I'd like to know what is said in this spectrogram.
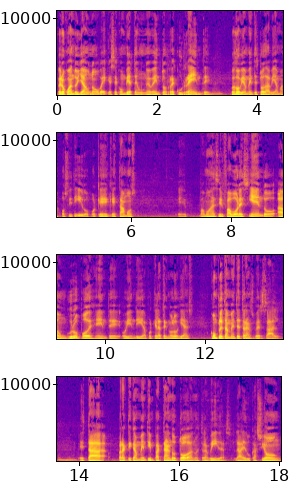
Pero cuando ya uno ve que se convierte en un evento recurrente, uh -huh. pues obviamente es todavía más positivo, porque uh -huh. es que estamos, eh, vamos a decir, favoreciendo a un grupo de gente hoy en día, porque la tecnología es completamente transversal. Uh -huh. Está prácticamente impactando todas nuestras vidas, la educación,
